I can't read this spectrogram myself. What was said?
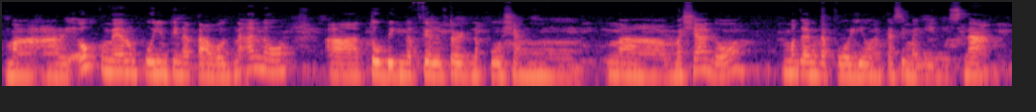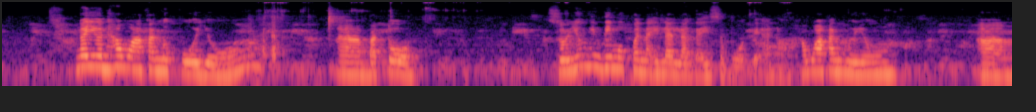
Maaari, oh, kung meron po yung tinatawag na ano, ah, tubig na filtered na po siyang ma- masyado, maganda po yun kasi malinis na. Ngayon, hawakan mo po yung ah, bato. So, yung hindi mo pa na ilalagay sa bote, ano, hawakan mo yung um,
